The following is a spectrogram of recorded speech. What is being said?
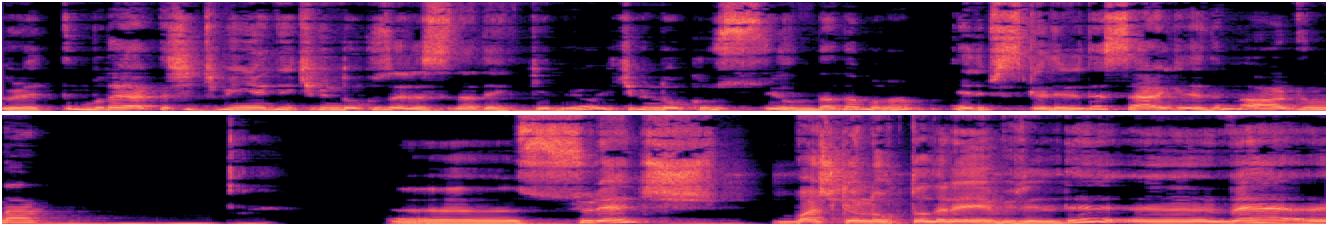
ürettim. Bu da yaklaşık 2007-2009 arasına denk geliyor. 2009 yılında da bunu Elipsis Galeri'de sergiledim. Ardından e, süreç başka noktalara evrildi e, ve e,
